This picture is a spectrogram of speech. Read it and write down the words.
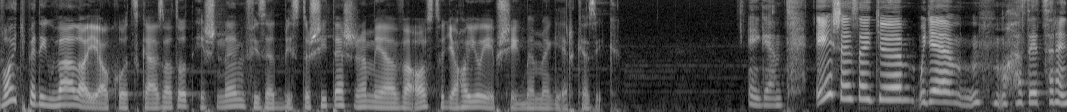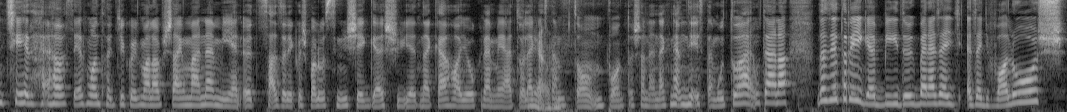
vagy pedig vállalja a kockázatot, és nem fizet biztosítás, remélve azt, hogy a hajó épségben megérkezik. Igen. És ez egy, ugye azért szerencsére azért mondhatjuk, hogy manapság már nem ilyen 5%-os valószínűséggel süllyednek el hajók, remélhetőleg, ja. ezt nem tudom pontosan, ennek nem néztem utána, de azért a régebbi időkben ez egy, ez egy valós,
